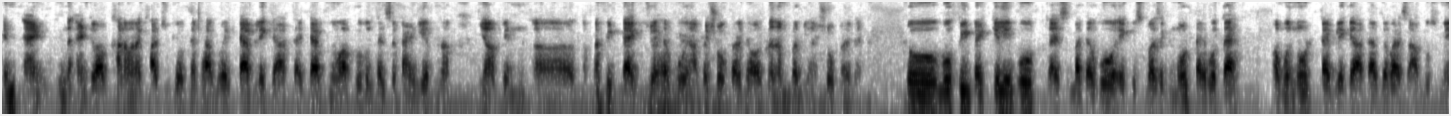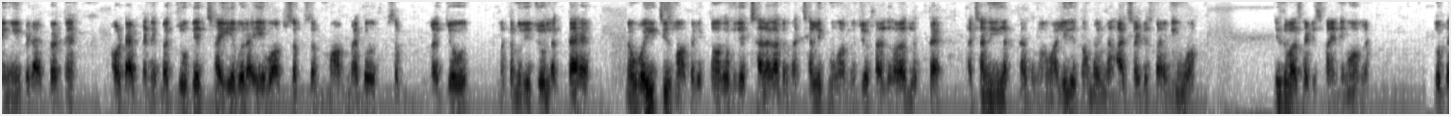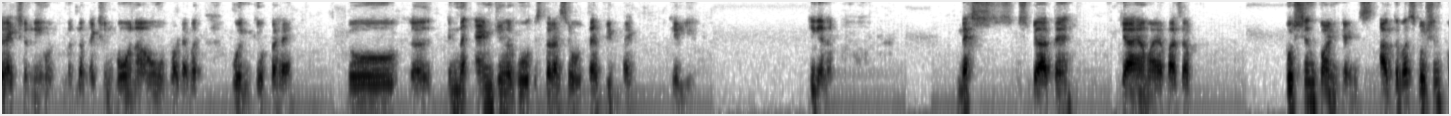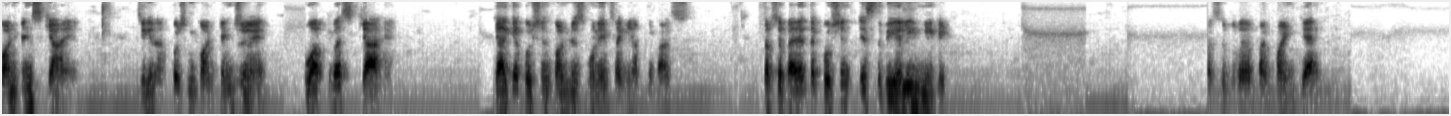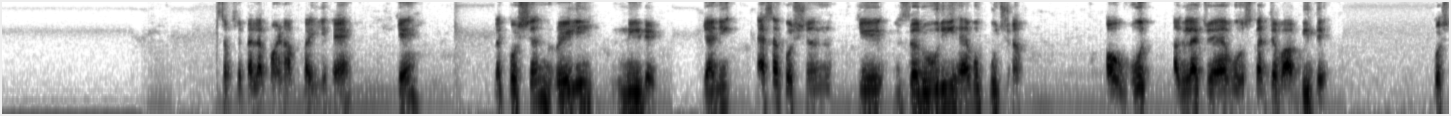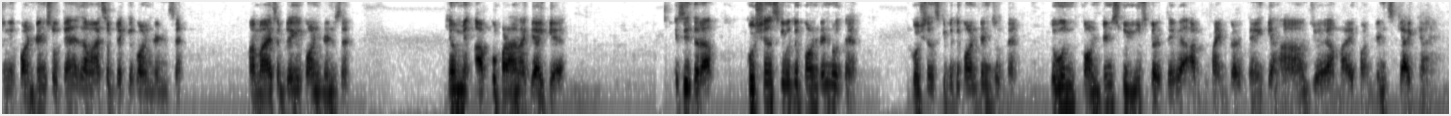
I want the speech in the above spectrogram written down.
in and and जब आप खाना वाना खा चुके होते हैं फिर आपको एक टैब लेके आता है। टैब में वो आपको बोलता है, सर काइंडली अपना यहाँ पे अपना फीडबैक जो है वो यहाँ पे शो कर दें और अपना नंबर भी यहाँ शो कर दें। तो वो फीडबैक के लिए वो ज़ाहिर बात है, वो एक उसके पास एक नोट टाइप होता है और वो नोट टाइप लेके आता है। आपके पास आप उसमें वहीं पे टाइप करते हैं और टाइप करने के बाद जो भी अच्छाई है, बुराई है, वो आप सब सब मैं तो सब जो मतलब मुझे जो लगता है मैं वही चीज़ वहाँ पे लिखता हूँ। अगर मुझे अच्छा लगा तो मैं अच्छा लिखूँगा। मुझे गलत गलत लगता है। अच्छा नहीं लगता तो मैं वहाँ लिख देता हूँ। भाई, मैं आज सेटिस्फाई नहीं हुआ। इस बार सेटिस्फाई नहीं हुआ मैं। तो फिर एक्शन नहीं हो मतलब एक्शन हो ना हो वट एवर वो इनके ऊपर है। तो इन द एंड जो है वो इस तरह से होता है फीडबैक के लिए। ठीक है ना? नेक्स्ट उस पर आते हैं। क्या है हमारे पास अब? क्वेश्चन कंटेंट्स आपके पास क्वेश्चन कंटेंट्स क्या हैं? ठीक है ना? क्वेश्चन कंटेंट जो है, वो आपके पास क्या है? क्या क्या क्वेश्चन कंटेंट्स होने चाहिए आपके पास? सबसे पहले the question is really needed point क्या है। सबसे पहला पॉइंट आपका ये है कि द क्वेश्चन रियली नीडेड यानी ऐसा क्वेश्चन कि ज़रूरी है वो पूछना। और वो अगला जो है, वो उसका जवाब भी दे। क्वेश्चन के कंटेंट्स होते हैं, हमारे सब्जेक्ट के कंटेंट्स हैं। हमारे सब्जेक्ट के कंटेंट्स हैं। कि हमें आपको पढ़ाना क्या क्या है। इसी तरह क्वेश्चंस के भी तो कंटेंट होते हैं। क्वेश्चंस के भी तो कंटेंट्स होते हैं। तो वो उन कंटेंट्स को यूज़ करते हुए आप डिफाइन करते हैं कि हाँ जो है हमारे कंटेंट्स क्या क्या हैं।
